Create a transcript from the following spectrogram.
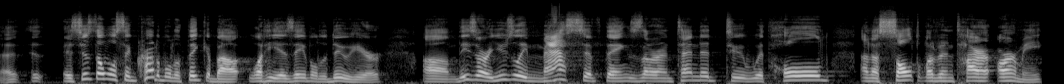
It's just almost incredible to think about what he is able to do here. Um, these are usually massive things that are intended to withhold an assault of an entire army,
